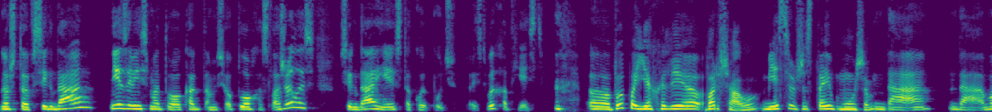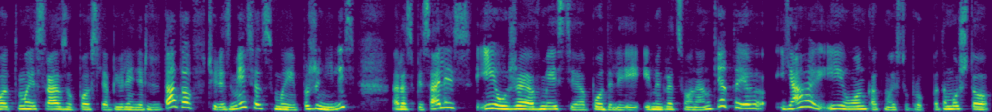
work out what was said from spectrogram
Но что всегда, независимо от того, как там все плохо сложилось, всегда есть такой путь. То есть выход есть. Э, вы поехали в Варшаву вместе уже с твоим мужем. Да, да. Вот мы сразу после объявления результатов, через месяц мы поженились, расписались и уже вместе подали иммиграционные анкеты, я и он как мой супруг, потому что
